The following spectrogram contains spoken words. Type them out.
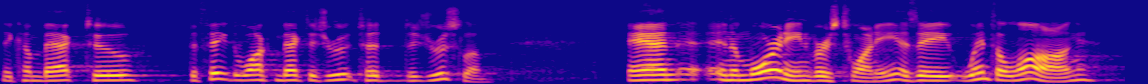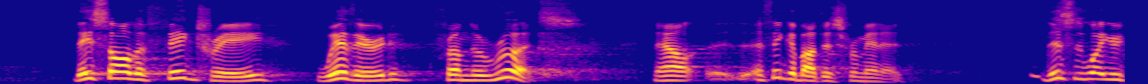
They come back to the fig, walking back to, Jeru- to, to Jerusalem. And in the morning, verse 20, as they went along, they saw the fig tree withered from the roots. Now, uh, think about this for a minute. This is what, you're,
